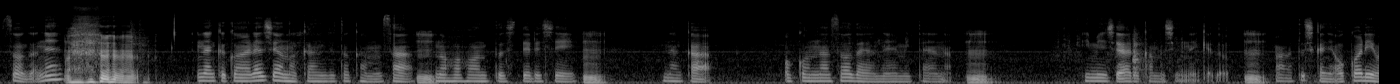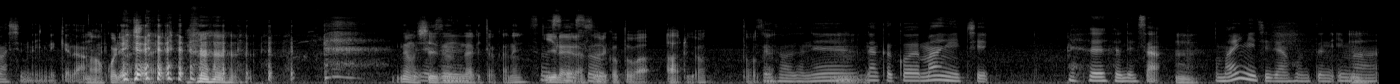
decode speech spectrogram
そうだね なんかこのラジオの感じとかもさ、うん。のほほんとしてるしうん。なんか怒んなそうだよねみたいなうん。イメージあるかもしれないけど。うん。まあ確かに怒りはしないんだけど。まあ怒りはしない。でも沈んだりとかねイライラすることはあるよ。当そう然そうだね、うん。なんかこう毎日夫婦でさうん。毎日じゃん本当に。今、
